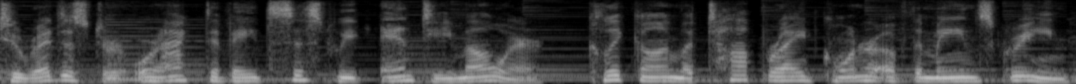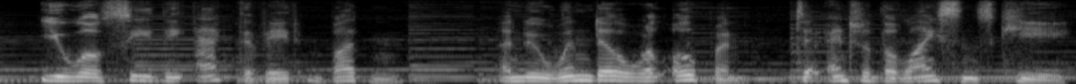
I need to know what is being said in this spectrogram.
To register or activate SysTweak anti-malware, click on the top right corner of the main screen, you will see the Activate button. A new window will open, to enter the license key.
